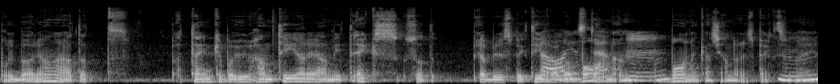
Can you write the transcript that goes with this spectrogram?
på i början här. Att, att, att tänka på hur hanterar jag mitt ex så att jag blir respekterad Ja, av barnen. Mm. Barnen kan känna respekt för mig.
